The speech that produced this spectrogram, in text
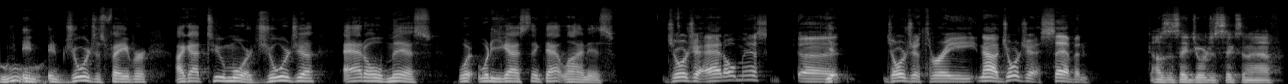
in, in Georgia's favor. I got two more. Georgia at Ole Miss. What what do you guys think that line is? georgia at Ole miss uh, Yeah. georgia three no georgia at seven i was gonna say georgia six and a half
